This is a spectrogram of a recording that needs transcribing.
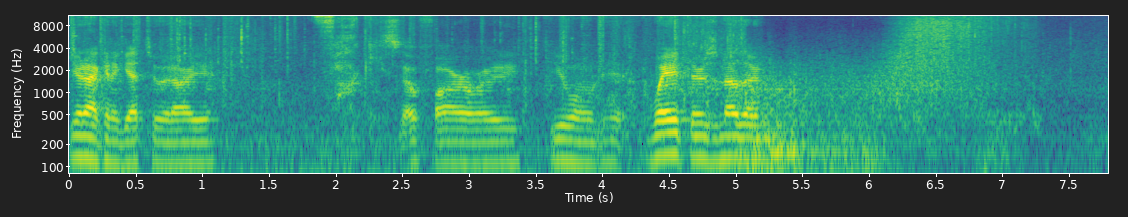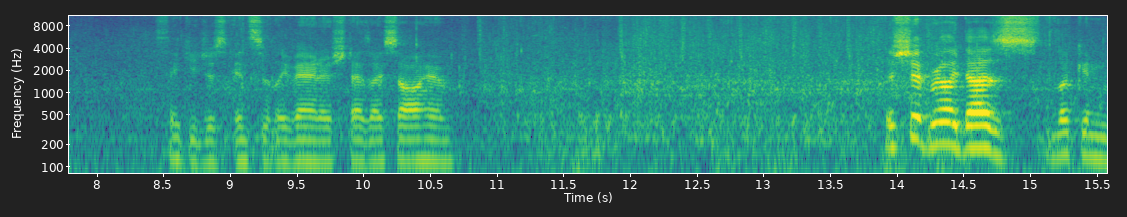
You're not gonna get to it, are you? Fuck, he's so far away. You won't hit. Wait, there's another. I think he just instantly vanished as I saw him. This ship really does look in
